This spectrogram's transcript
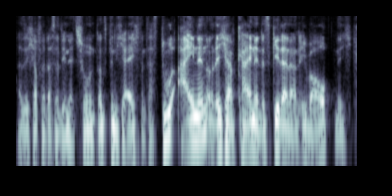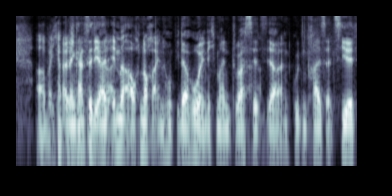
Also ich hoffe, dass er den jetzt schon, sonst bin ich ja echt, und hast du einen und ich habe keinen, das geht dann überhaupt nicht. Aber ich habe Ja, dann kannst du dir halt immer auch noch einen wiederholen. Ich meine, du hast jetzt ja einen guten Preis erzielt.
